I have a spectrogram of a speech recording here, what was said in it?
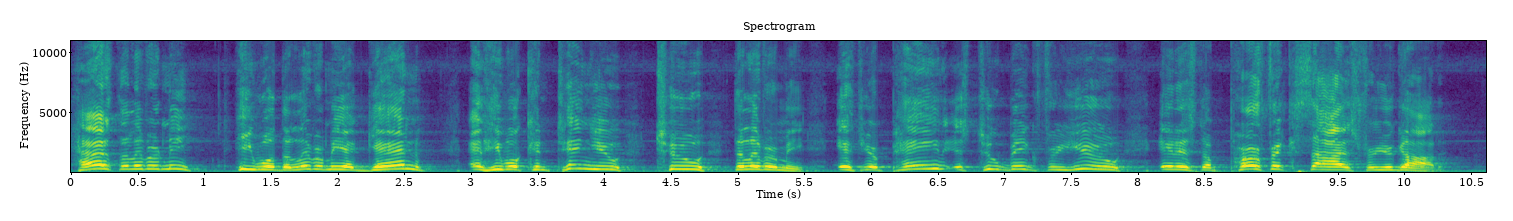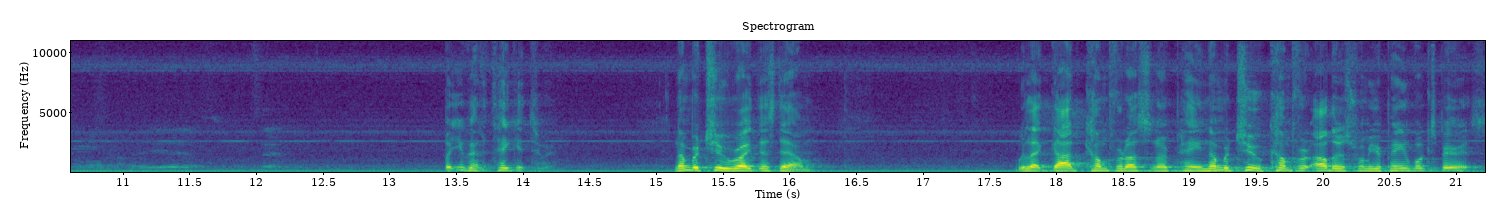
has delivered me, He will deliver me again, and He will continue to deliver me. If your pain is too big for you, it is the perfect size for your God. But you got to take it to Him. Number two, write this down. We let God comfort us in our pain. Number two, comfort others from your painful experience.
